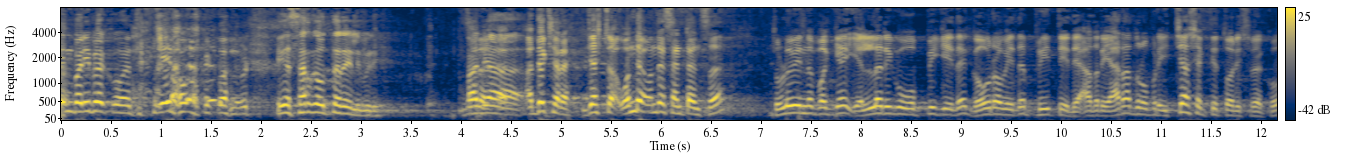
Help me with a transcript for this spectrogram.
ಏನ್ ಬರಿಬೇಕು ಅಂತ ಏನ್ ಹೋಗ್ಬೇಕು ಅಂದ್ಬಿಟ್ಟು. ಈಗ ಸರ್ಗ ಉತ್ತರ ಇಲ್ಲಿ ಬಿಡಿ. ಅಧ್ಯಕ್ಷರೇ ಜಸ್ಟ್ ಒಂದೇ ಒಂದೇ ಸೆಂಟೆನ್ಸ್ ತುಳುವಿನ ಬಗ್ಗೆ ಎಲ್ಲರಿಗೂ ಒಪ್ಪಿಗೆ ಇದೆ ಗೌರವ ಇದೆ ಪ್ರೀತಿ ಇದೆ. ಆದರೆ ಯಾರಾದರೂ ಒಬ್ಬರು ಇಚ್ಛಾಶಕ್ತಿ ತೋರಿಸಬೇಕು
